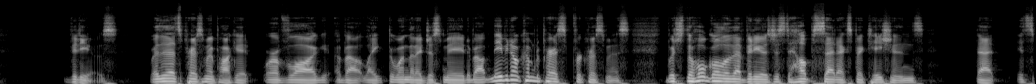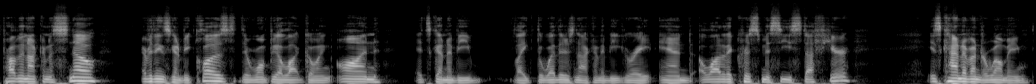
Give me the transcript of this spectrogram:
videos, whether that's Paris in my pocket or a vlog about like the one that I just made about maybe don't come to Paris for Christmas, which the whole goal of that video is just to help set expectations that it's probably not going to snow. Everything's going to be closed. There won't be a lot going on. It's going to be like the weather's not going to be great, and a lot of the Christmassy stuff here is kind of underwhelming.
